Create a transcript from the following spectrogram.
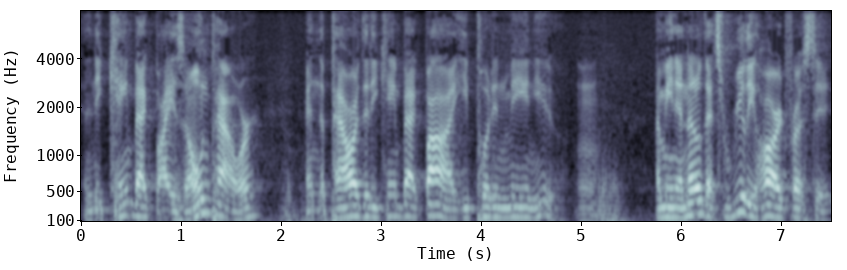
And he came back by his own power. And the power that he came back by, he put in me and you. Mm. I mean, I know that's really hard for us to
